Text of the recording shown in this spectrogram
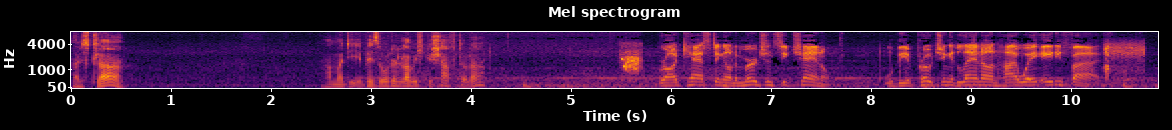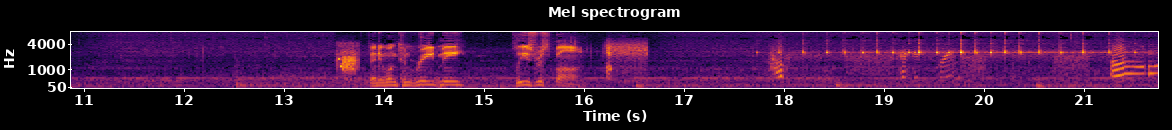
Alles klar. Haben wir die Episode, glaube ich, geschafft, oder? Broadcasting on emergency channel. We'll be approaching Atlanta on Highway 85. If anyone can read me, please respond. Help. Ticket free? Oh,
